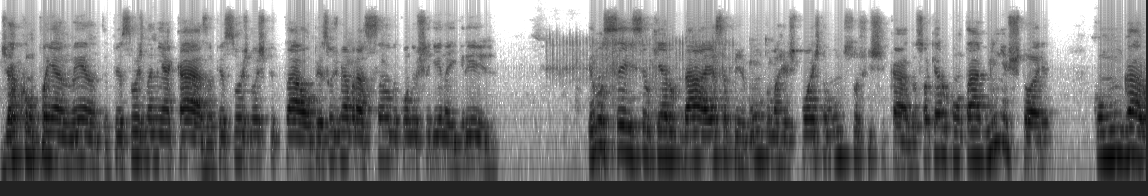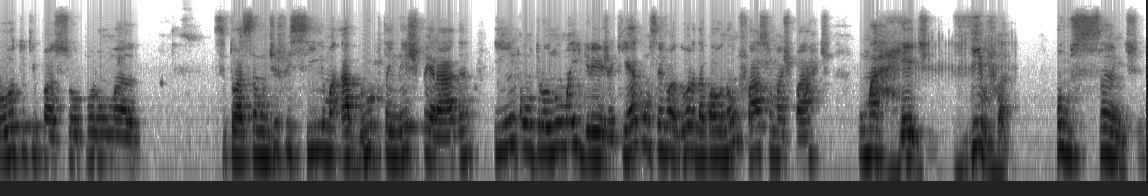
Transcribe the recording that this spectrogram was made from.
de acompanhamento, pessoas na minha casa, pessoas no hospital, pessoas me abraçando quando eu cheguei na igreja. Eu não sei se eu quero dar a essa pergunta uma resposta muito sofisticada. Eu só quero contar a minha história como um garoto que passou por uma situação dificílima, abrupta, inesperada, e encontrou numa igreja que é conservadora, da qual eu não faço mais parte, uma rede viva, pulsante,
